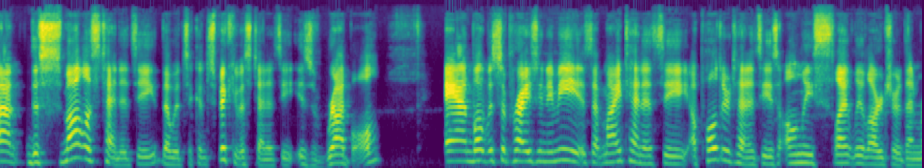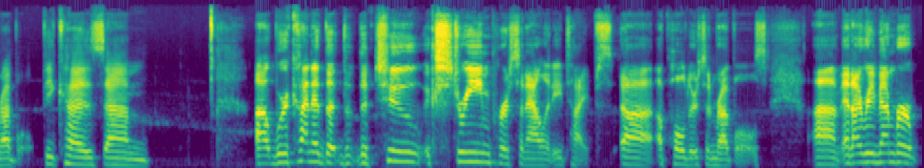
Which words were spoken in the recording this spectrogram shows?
Um, the smallest tendency, though it's a conspicuous tendency, is rebel. And what was surprising to me is that my tendency, a upholder tendency, is only slightly larger than rebel because um, uh, we're kind of the, the, the two extreme personality types, uh, upholders and rebels. Um, and I remember,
